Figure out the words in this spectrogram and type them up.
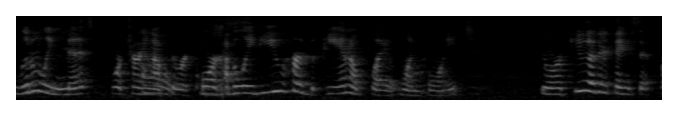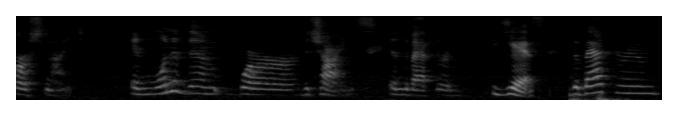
literally minutes before turning off Oh, the recorder. I believe you heard the piano play at one point. There were a few other things that first night, and one of them were the chimes in the bathroom. Yes, the bathroom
